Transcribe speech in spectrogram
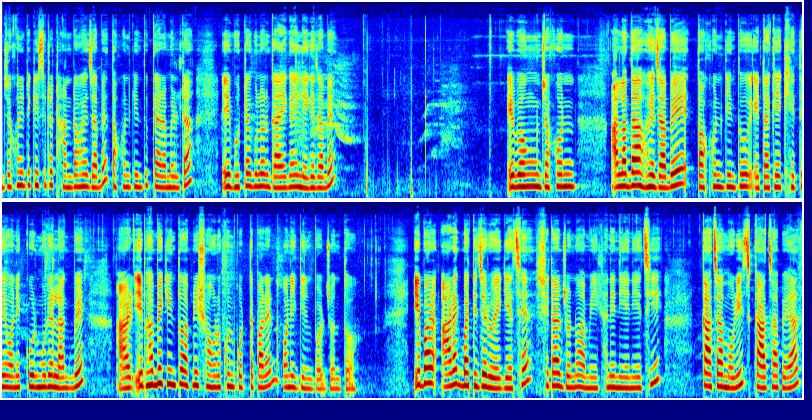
যখন এটা কিছুটা ঠান্ডা হয়ে যাবে তখন কিন্তু ক্যারামেলটা এই ভুট্টাগুলোর গায়ে গায়ে লেগে যাবে। এবং যখন আলাদা হয়ে যাবে, তখন কিন্তু এটাকে খেতে অনেক কুড়মুড়ে লাগবে। আর এভাবে কিন্তু আপনি সংরক্ষণ করতে পারেন অনেক দিন পর্যন্ত। এবার আরেক বাটি যে রয়ে গিয়েছে, সেটার জন্য আমি এখানে নিয়ে নিয়েছি কাঁচা মরিচ কাঁচা পেঁয়াজ,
